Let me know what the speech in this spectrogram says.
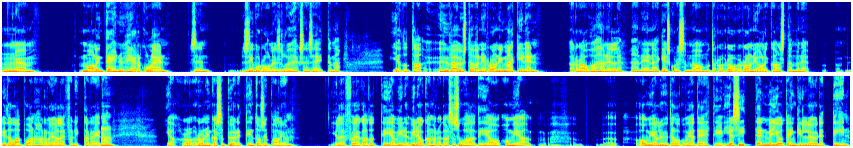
mm, mä olin tehnyt Herkuleen sen sivuroolin silloin 97. Ja tota, hyvä ystäväni Roni Mäkinen, rauha hänelle, hän ei enää keskuudessamme ole, mutta Ro- Roni oli kanssa tämmöinen, niitä Lapuan harvoja leffadikkareita. Mm. Ja Ro- Ronin kanssa pyörittiin tosi paljon ja leffoja katsottiin ja video- videokameran kanssa suhailtiin ja omia, omia lyhytelokuvia tehtiin. Ja sitten me jotenkin löydettiin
